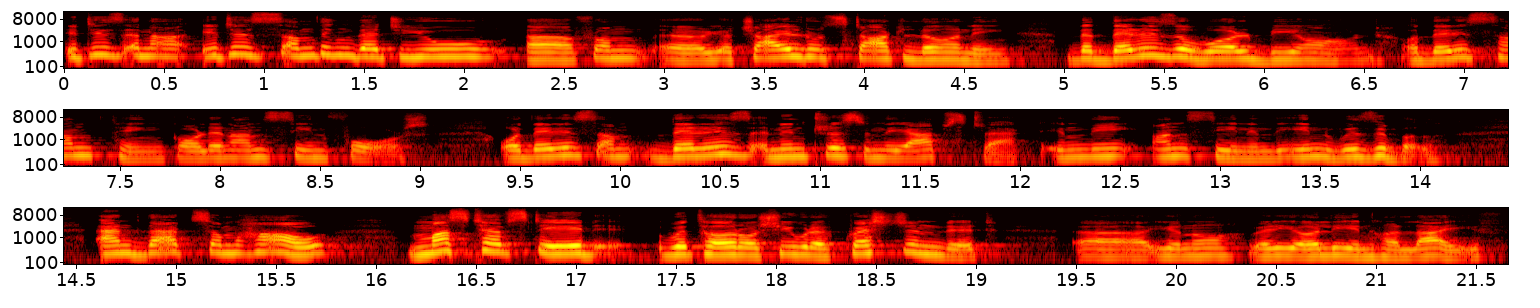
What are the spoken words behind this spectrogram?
it is, an, uh, it is something that you, uh, from uh, your childhood, start learning that there is a world beyond, or there is something called an unseen force, or there is, some, there is an interest in the abstract, in the unseen, in the invisible. And that somehow must have stayed with her, or she would have questioned it, uh, you know, very early in her life.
